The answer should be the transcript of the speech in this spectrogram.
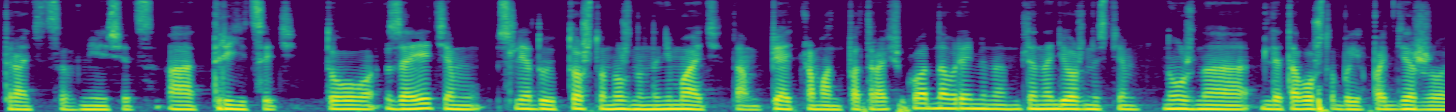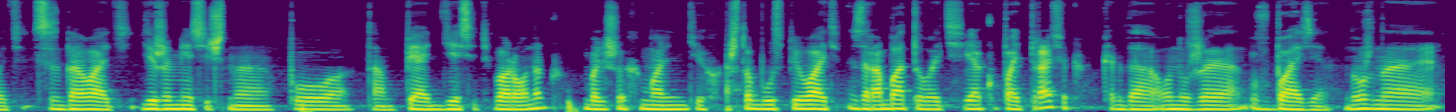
тратится в месяц, а 30 то за этим следует то, что нужно нанимать там 5 команд по трафику одновременно для надежности. Нужно для того, чтобы их поддерживать, создавать ежемесячно по там 5-10 воронок, больших и маленьких. Чтобы успевать зарабатывать и окупать трафик, когда он уже в базе, нужно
